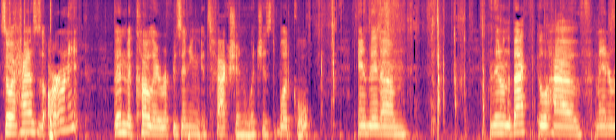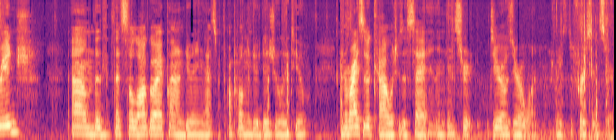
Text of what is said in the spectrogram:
So it has the art on it, then the color representing its faction, which is the Blood Cult, and then um, and then on the back it will have Manaridge. Um, the, that's the logo I plan on doing. That's I'm probably gonna do it digitally too. And Rise of a Cow, which is a set, and then insert 001, which means the first insert.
